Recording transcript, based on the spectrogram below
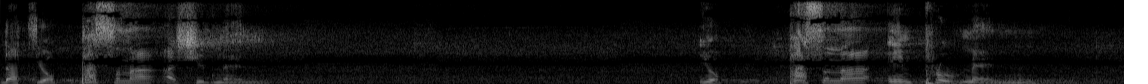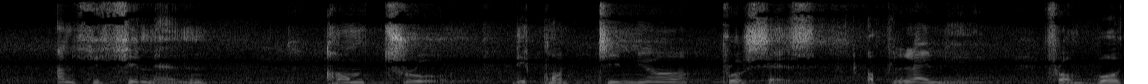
that your personal achievement, your personal improvement and fulfillment come through the continual process of learning from both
